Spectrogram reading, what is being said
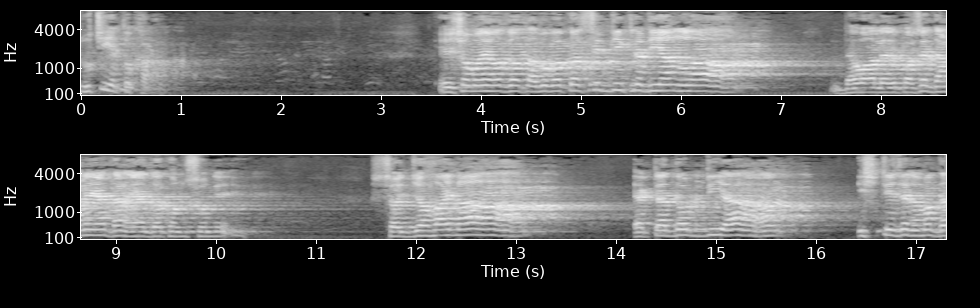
রুচি এত খারাপ। এই সময় হজরত আবু বকর সিদ্দিক দেওয়ালের পাশে দাঁড়িয়ে দাঁড়িয়ে যখন শুনে, সহ্য হয় না, একটা দৌড় দিয়া স্টেজের মধ্যে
